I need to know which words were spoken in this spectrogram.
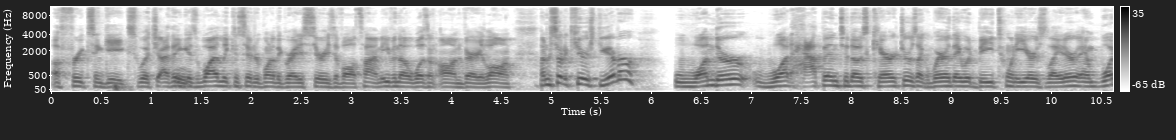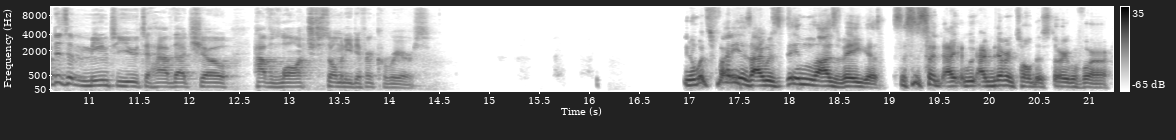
of Freaks and Geeks, which I think is widely considered one of the greatest series of all time, even though it wasn't on very long. I'm just sort of curious. Do you ever wonder what happened to those characters, like where they would be 20 years later, and what does it mean to you to have that show have launched so many different careers? You know what's funny is I was in Las Vegas. This is so, I, I've never told this story before,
